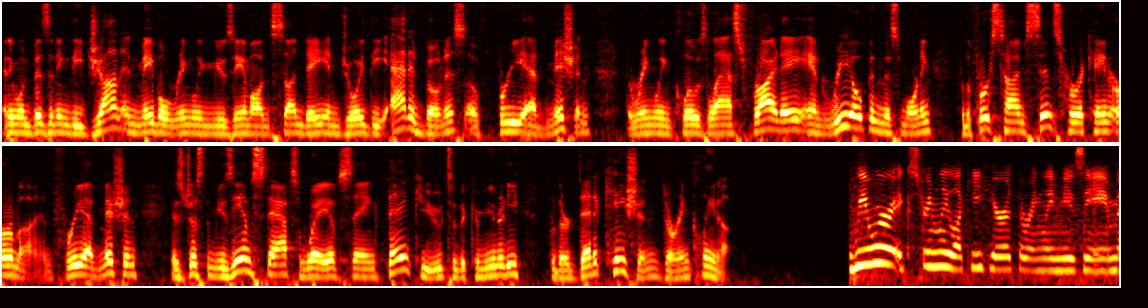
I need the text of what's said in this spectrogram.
Anyone visiting the John and Mabel Ringling Museum on Sunday enjoyed the added bonus of free admission. The Ringling closed last Friday and reopened this morning for the first time since Hurricane Irma. And free admission is just the museum staff's way of saying thank you to the community for their dedication during cleanup. We were extremely lucky here at the Ringling Museum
